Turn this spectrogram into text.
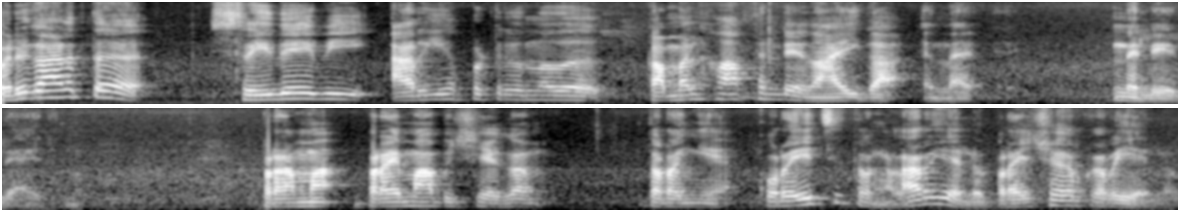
ഒരു കാലത്ത് ശ്രീദേവി അറിയപ്പെട്ടിരുന്നത് കമൽഹാസന്റെ നായിക എന്ന നിലയിലായിരുന്നു. പ്രമ പ്രേമാഭിഷേകം തുടങ്ങിയ കുറേ ചിത്രങ്ങൾ. അറിയാമല്ലോ പ്രേക്ഷകർക്കറിയാമല്ലോ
